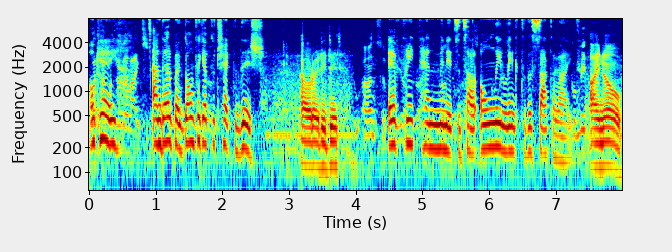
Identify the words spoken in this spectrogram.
Okay. And Derbeck, don't forget to check the dish. I already did. Every 10 minutes, it's our only link to the satellite. I know.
